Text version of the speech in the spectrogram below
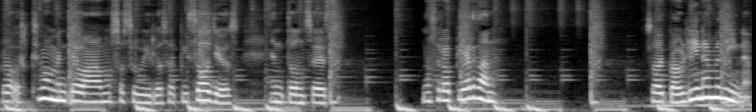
Próximamente vamos a subir los episodios, entonces no se lo pierdan. Soy Paulina Medina.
